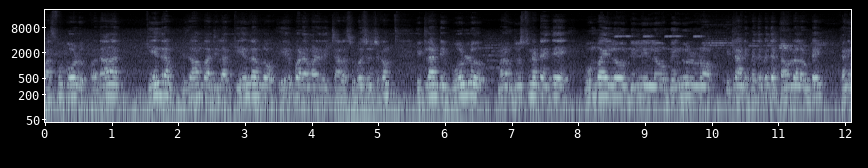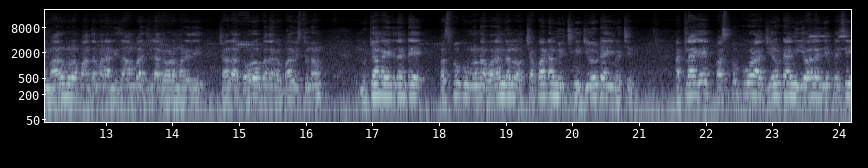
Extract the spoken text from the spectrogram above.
పసుపు బోర్డు ప్రధాన కేంద్రం నిజామాబాద్ జిల్లా కేంద్రంలో ఏర్పడడం అనేది చాలా శుభసూచకం ఇట్లాంటి బోర్డులు మనం చూస్తున్నట్టయితే ముంబైలో ఢిల్లీలో బెంగళూరులో ఇట్లాంటి పెద్ద పెద్ద టౌన్లలో ఉంటాయి. కానీ మారుమూల ప్రాంతమైన నిజామాబాద్ జిల్లా రావడం అనేది చాలా గౌరవప్రదంగా భావిస్తున్నాం. ముఖ్యంగా ఏంటంటే పసుపుకు మొన్న వరంగల్లో చపాటా మిర్చికి జియో ట్యాగింగ్ వచ్చింది అట్లాగే పసుపు కూడా జియో ట్యాంక్ ఇవ్వాలని చెప్పేసి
